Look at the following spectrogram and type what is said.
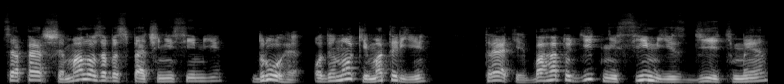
Це перше малозабезпечені сім'ї, друге одинокі матері, третє багатодітні сім'ї з дітьми.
